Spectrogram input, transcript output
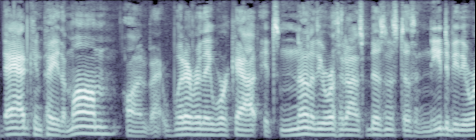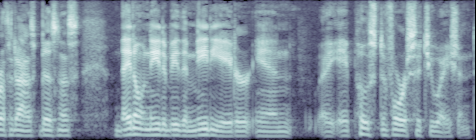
Dad can pay the mom on whatever they work out. It's none of the orthodontist business, doesn't need to be the orthodontist business. They don't need to be the mediator in a, a post divorce situation.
